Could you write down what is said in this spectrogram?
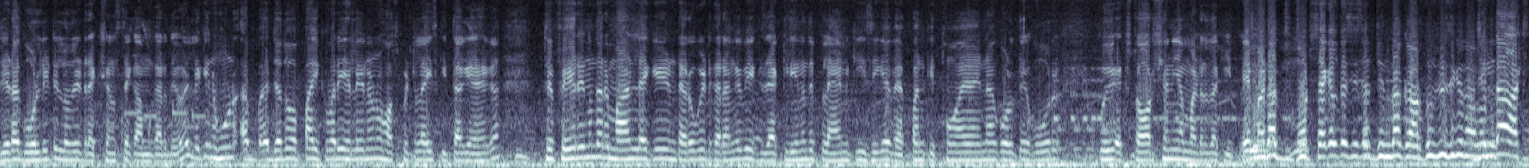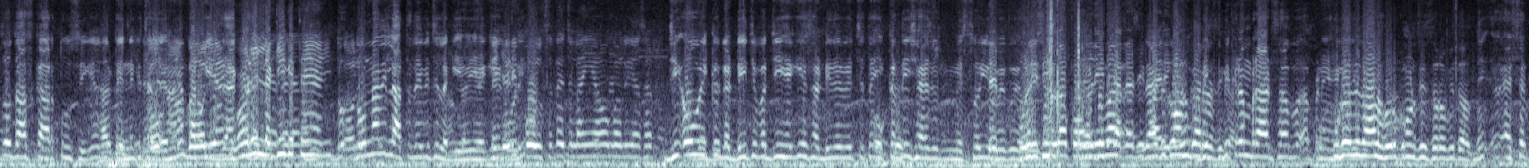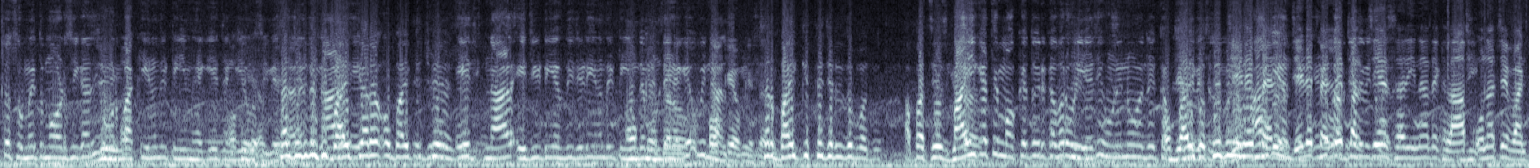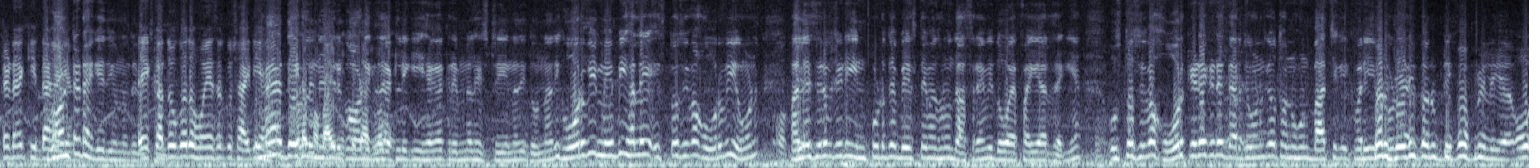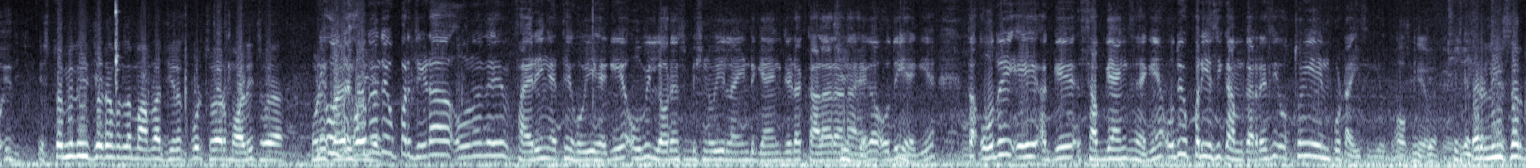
ਜਿਹੜਾ ਗੋਲਡੀ ਢਿੱਲੋਂ ਦੇ ਡਾਇਰੈਕਸ਼ਨਸ ਤੇ ਕੰਮ ਕਰਦੇ ਹੋਏ। ਲੇਕਿਨ ਹੁਣ ਜਦੋਂ ਆਪਾਂ ਇੱਕ ਵਾਰੀ ਹਲੇ ਇਹਨਾਂ ਨੂੰ ਹਸਪੀਟਲਾਈਜ਼ ਕੀਤਾ ਗਿਆ ਹੈਗਾ ਤੇ ਫਿਰ ਇਹਨਾਂ ਦਾ ਰਿਮਾਂਡ ਲੈ ਕੇ ਇੰਟਰੋਗੇਟ ਕਰਾਂਗੇ ਵੀ ਐਗਜ਼ੈਕਟਲੀ ਇਹਨਾਂ ਦੇ ਪਲਾਨ ਕੀ ਸੀਗੇ ਵੈਪਨ ਕਿੱਥੋਂ ਆਇਆ ਇਹਨਾਂ ਕੋਲ ਤੇ ਹੋਰ Thank you. ਕੋਈ ਐਕਸਟੋਰਸ਼ਨ ਜਾਂ ਮਰਡਰ ਦਾ ਕੀ plan? ਮੋਟਰਸਾਈਕਲ ਤੇ ਸੀ ਸਰ? ਜਿੰਦਾ ਕਾਰਤੂਸ ਵੀ ਸੀਗੇ ਨਾਲ? ਜਿੰਦਾ 8 ਤੋਂ 10 ਕਾਰਤੂਸ ਸੀਗੇ ਉਹ ਤਿੰਨ ਕਿ ਚੱਲੇ ਹੋਏ ਨੇ ਬਾਕੀ exact- ਗੋਲੀ ਲੱਗੀ ਕਿੱਥੇ ਹੈ ਜੀ? ਦੋ- ਦੋਨਾਂ ਦੀ ਲੱਤ ਦੇ ਵਿੱਚ ਲੱਗੀ ਹੋਈ ਹੈਗੀ ਹੈ ਗੋਲੀ। ਪੁਲਿਸ ਤੇ ਚਲਾਈਆਂ ਉਹ ਗੋਲੀਆਂ ਸਰ? ਜੀ ਉਹ ਇੱਕ ਗੱਡੀ 'ਚ ਵੱਜੀ ਹੈਗੀ ਹੈ ਸਾਡੀ ਦੇ ਵਿੱਚ ਤੇ ਇੱਕ ਅੱਧੀ ਸ਼ਾਇਦ ਮਿਸ ਹੋਈ ਹੋਵੇ ਕੋਈ ਪੁਲਿਸ ਵਾਲਾ ਕੌਣ ਲੀਡ ਕਰ ਰਿਹਾ ਸੀ? ਰੈਡ ਕੌਣ ਕਰ ਰਿਹਾ ਸੀ? ਵਿਕਰਮ ਬਰਾੜ ਸਾਹਿਬ ਆਪਣੇ ਉਹਦੇ ਦੇ ਨਾਲ ਹੋਰ ਕੌਣ ਸੀ ਸਰ ਉਹ ਵੀ ਦੱਸ ਦਿਓ। ਐਸਐਚਓ ਸੁਮਿਤ ਮੋੜ ਸੀਗਾ ਜੀ ਹੋਰ ਬਾਕੀ ਇਹਨਾਂ ਦੀ ਟੀਮ ਹੈਗੀ ਹੈ ਚੰਗੀ ਹੋ ਸੀਗੇ ਸਰ। ਜਿਹੜੀ ਤੁਸੀਂ ਬਾਈਕ ਇਹ- ਕਰ ਰਹੇ ਹੋ ਉਹ ਬਾਈਕ ਕਿੱਥੇ ਹੈ? ਇਹ ਨਾਲ ਏਜੀਟੀਐਫ ਦੀ ਜਿਹੜੀ ਇਹਨਾਂ ਦੀ ਟੀਮ ਦੇ ਮੁੰਡੇ ਹੈਗੇ ਉਹ ਵੀ ਨਾਲ ਸੀਗੇ। ਸਰ ਬਾਈਕ ਕਿੱਥੇ ਜਿਹੜੀ ਤੋਂ ਆਪਾਂ ਚੇਸ ਬਾਈਕ ਇੱਥੇ ਮੌਕੇ ਤੋਂ ਰਿਕਵਰ ਹੋਈ ਹੈ ਜੀ ਹੁਣ ਇਹਨੂੰ ਇਹਦੇ ਕਬਜ਼ੇ ਦੇ ਵਿੱਚ। ਜਿਹੜੇ ਹਾਂਜੀ, ਜਿਹੜੇ ਪਹਿਲੇ ਪਰਚੇ ਆ ਸਰ ਇਹਨਾਂ ਦੇ ਖਿਲਾਫ। ਉਹਨਾਂ 'ਚ ਵਾਂਟਡ ਹੈ ਕਿਦਾਂ ਵਾਂਟਡ ਹੈਗੇ ਜੀ ਉਹਨਾਂ ਦੇ ਇਹ ਕਦੋਂ ਕਦੋਂ ਹੋਏ ਸਰ ਕੁਝ ਆਈਡੀਆ ਮੈਂ ਦੇਖ ਲੈਣਾ ਜੀ ਰਿਕਾਰਡ। ਐਗਜ਼ੈਕਟਲੀ ਕੀ ਹੈਗਾ ਕ੍ਰਿਮੀਨਲ ਹਿਸਟਰੀ ਇਹਨਾਂ ਦੀ ਦੋਨਾਂ ਦੀ। ਹੋਰ ਵੀ ਮੇਬੀ ਹਲੇ ਇਸ ਤੋਂ ਸਿਵਾ ਹੋਰ ਵੀ ਹੋਣ। ਹਲੇ ਸਿਰਫ ਜਿਹੜੀ ਇਨਪੁਟ ਦੇ ਬੇਸ ਤੇ ਮੈਂ ਤੁਹਾਨੂੰ ਦੱਸ ਰਿਹਾ ਵੀ ਦੋ ਐਫ ਆਈ ਆਰਸ ਹੈਗੀਆਂ। ਉਸ ਤੋਂ ਸਿਵਾ ਹੋਰ ਕਿਹੜੇ ਕਿਹੜੇ ਦਰਜ ਹੋਣਗੇ ਉਹ ਤੁਹਾਨੂੰ ਹੁਣ ਬਾਅਦ ਚ ਇੱਕ ਵਾਰੀ ਸਰ ਜਿਹੜੀ ਤੁਹਾਨੂੰ ਟਿਪ ਆਫ ਮਿਲੀ ਹੈ ਉਹ ਇਸ ਤੋਂ ਮਿਲੀ ਜਿਹੜਾ ਮਤਲਬ ਮਾਮਲਾ ਜੀਰਕਪੁਰ ਹੋਇਆ ਮੌਲੀ ਚ ਹੋਇਆ ਹੁਣ ਉਹਨਾਂ ਦੇ ਹੈ। ਉੱਪਰ ਜਿਹੜਾ ਉਹਨਾਂ ਦੇ ਫਾਇਰਿੰਗ ਇੱਥੇ ਹੋਈ ਹੈਗੀ ਹੈ ਉਹ ਵੀ ਲਾਰੈਂਸ ਬਿਸ਼ਨੋਈ ਲਾਈਨਡ ਗੈਂਗ ਜਿਹੜਾ ਕਾਲਾ ਰਾਣਾ ਹੈਗਾ ਉਹਦੀ ਹੈਗੀ ਹੈ। ਤਾਂ ਉਹਦੇ ਇਹ ਅੱਗੇ ਸਬ ਗੈਂਗਸ ਹੈਗੇ ਆ ਉਹਦੇ ਉੱਪਰ ਹੀ ਅਸੀਂ ਕੰਮ ਕਰ ਰਹੇ ਸੀ ਉੱਥੋਂ ਹੀ ਇਹ ਇਨਪੁਟ ਆਈ ਸੀ ਓਕੇ ਓਕੇ ਰਿਲੀਜ਼ ਸਰ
